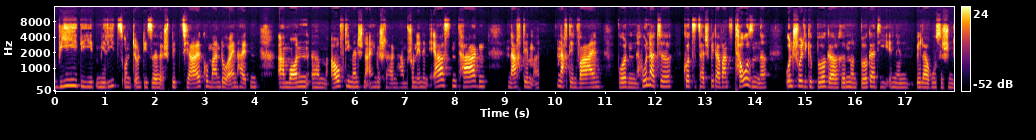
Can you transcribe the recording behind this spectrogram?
wie die Miliz und, und diese Spezialkommandoeinheiten Amon ähm, auf die Menschen eingeschlagen haben. Schon in den ersten Tagen nach, dem, nach den Wahlen wurden Hunderte, kurze Zeit später waren es Tausende unschuldige Bürgerinnen und Bürger, die in den belarussischen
